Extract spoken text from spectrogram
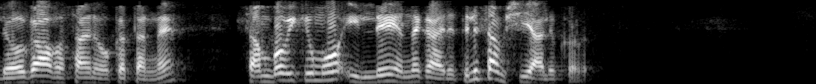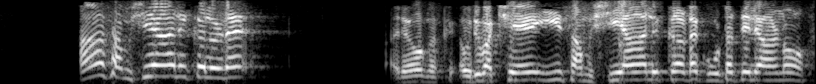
ലോകാവസാനവും ഒക്കെ തന്നെ സംഭവിക്കുമോ ഇല്ലേ എന്ന കാര്യത്തിൽ സംശയാലുക്കൾ. ആ സംശയാലുക്കളുടെ രോഗ ഒരുപക്ഷെ ഈ സംശയാലുക്കളുടെ കൂട്ടത്തിലാണോ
